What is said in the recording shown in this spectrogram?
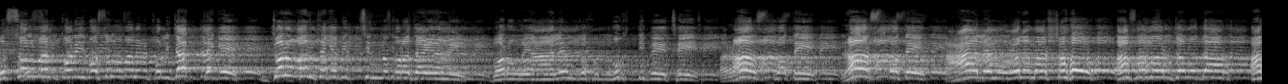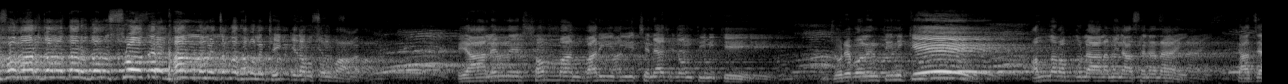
মুসলমান করি, মুসলমানের কলিজাত থেকে, জনগণ থেকে বিচ্ছিন্ন করা যায় নাই। বরং ওই আলেম যখন মুক্তি পেয়েছে, রাজপথে রাজপথে আলেম ওলামা সহ আফামার জনতার আফামার জনতার জনস্রোতের ঢাল নামেছে কথা বলে ঠিক কিনা মুসলমান? এই আলেমদের সম্মান বাড়িয়ে দিয়েছেন একজন, তিনি কে? জোরে বলেন, তিনি কে? আল্লাহ রাব্বুল আলামিন আছেন না নাই? কাজে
